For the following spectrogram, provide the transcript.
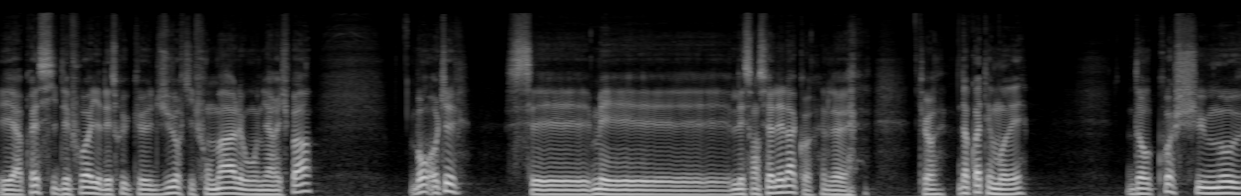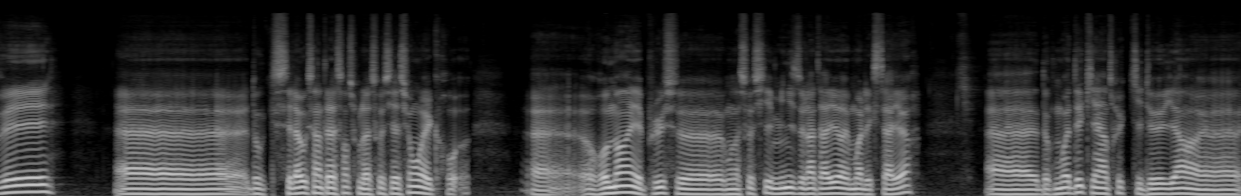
Et après, si des fois il y a des trucs durs qui font mal ou on n'y arrive pas, bon, ok, c'est mais l'essentiel est là quoi. tu vois. Dans quoi t'es mauvais? Dans quoi je suis mauvais? Euh, donc c'est là où c'est intéressant sur l'association avec euh, Romain est plus euh, mon associé ministre de l'Intérieur et moi de l'extérieur. Donc moi dès qu'il y a un truc qui devient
